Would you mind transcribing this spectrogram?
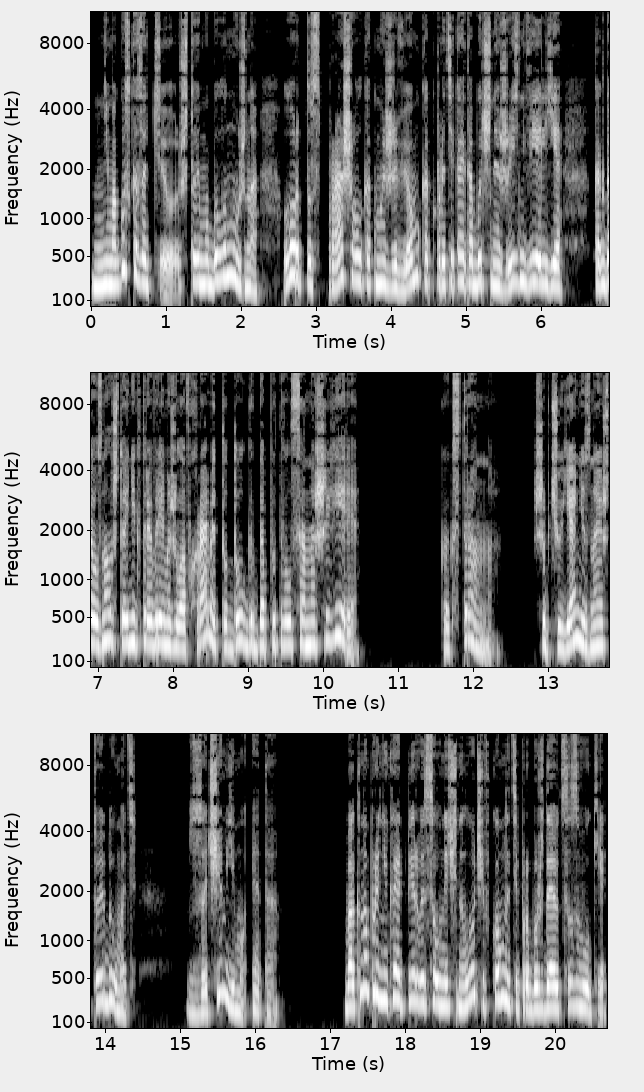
Не могу сказать, э, что ему было нужно. Лорд то спрашивал, как мы живем, как протекает обычная жизнь в Велье. Когда узнал, что я некоторое время жила в храме, то долго допытывался о нашей вере. Как странно. Шепчу я, не зная, что и думать. Зачем ему это? В окно проникает первый солнечный луч, и в комнате пробуждаются звуки,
